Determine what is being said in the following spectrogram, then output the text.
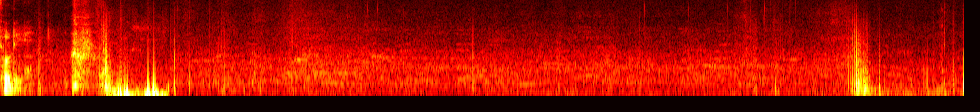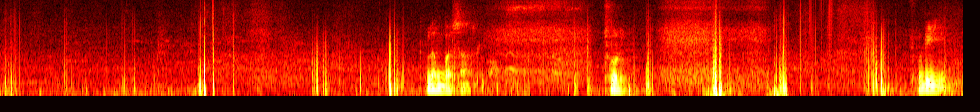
छोड़िए। लंबा सांस लो। छोड़ छोड़िए।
